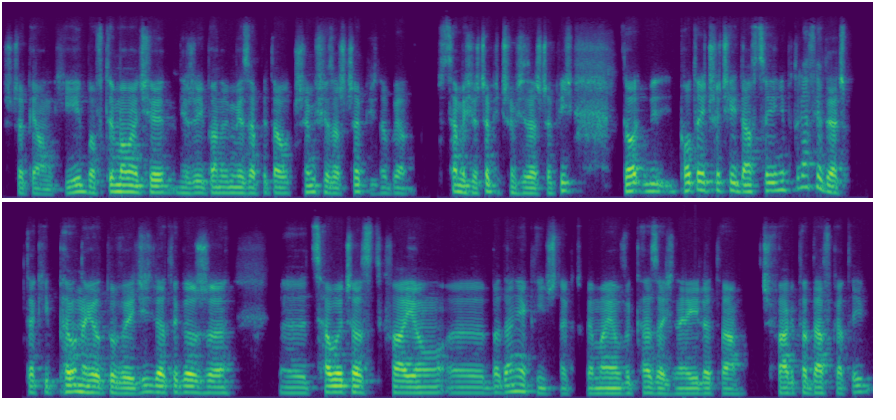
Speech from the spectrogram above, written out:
szczepionki, bo w tym momencie, jeżeli Pan by mnie zapytał, czym się zaszczepić, no bo chcemy się szczepić, czym się zaszczepić, to po tej trzeciej dawce ja nie potrafię dać takiej pełnej odpowiedzi, dlatego że cały czas trwają e, badania kliniczne, które mają wykazać, na ile ta czwarta dawka tej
